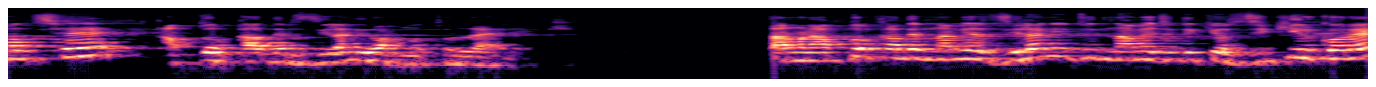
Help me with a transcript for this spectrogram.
বলছে আব্দুল কাদের জিলানী রহমতুল্লাহ আলাইহি। তার মানে আব্দুল কাদের নামের জিলানি নামে যদি কেউ জিকির করে,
